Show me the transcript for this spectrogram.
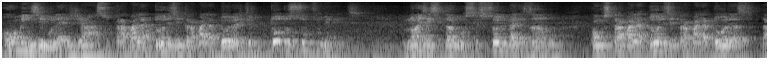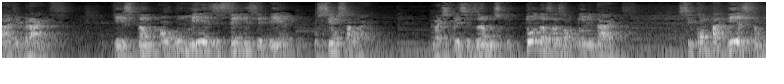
homens e mulheres de aço, trabalhadores e trabalhadoras de todo o sul fluminense. Nós estamos se solidarizando com os trabalhadores e trabalhadoras da Avibraz, que estão alguns meses sem receber o seu salário. Nós precisamos que todas as autoridades se compadeçam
